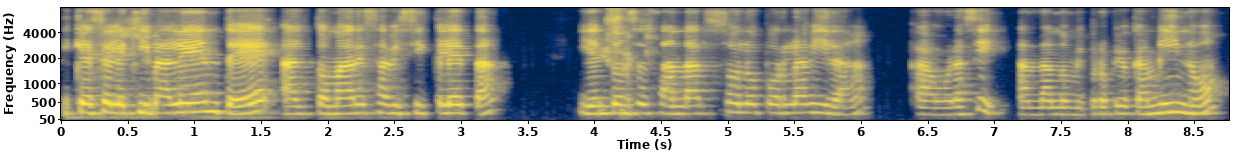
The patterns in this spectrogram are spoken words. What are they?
Y que es el equivalente al tomar esa bicicleta y entonces andar solo por la vida, ahora sí, andando mi propio camino,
